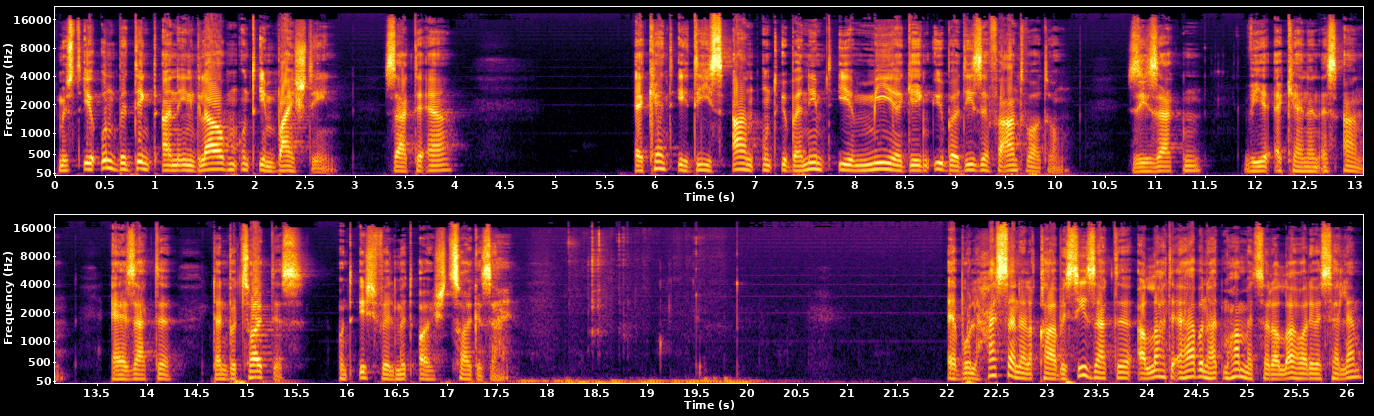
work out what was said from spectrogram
müsst ihr unbedingt an ihn glauben und ihm beistehen, sagte er. Erkennt ihr dies an und übernehmt ihr mir gegenüber diese Verantwortung? Sie sagten, wir erkennen es an. Er sagte, dann bezeugt es, und ich will mit euch Zeuge sein. Abul Hassan al-Qabisi sagte, Allah der Erhabene hat Muhammad sallallahu alaihi wasallam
